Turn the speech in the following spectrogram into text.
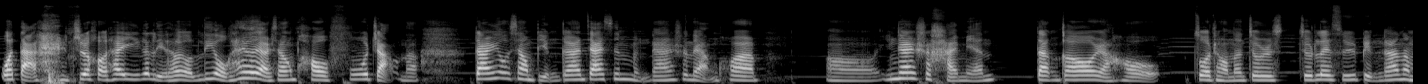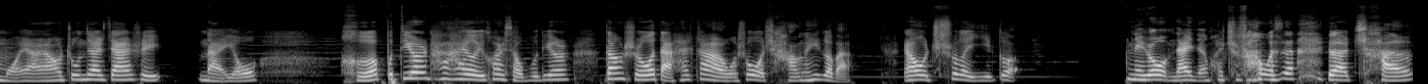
我打开之后，它一个里头有六个，它有点像泡芙长的，但是又像饼干夹心饼干，是两块，嗯，应该是海绵。蛋糕，然后做成的就是就类似于饼干的模样，然后中间夹是奶油和布丁，它还有一块小布丁。当时我打开盖儿，我说我尝一个吧，然后我吃了一个。那时候我们家已经快吃饭，我现在有点馋。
